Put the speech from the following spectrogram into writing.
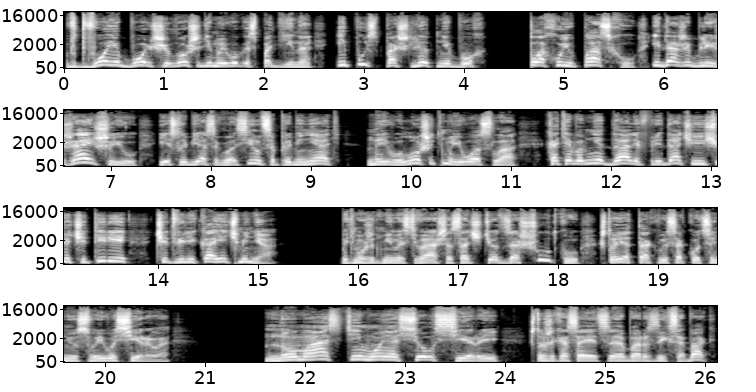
вдвое больше лошади моего господина, и пусть пошлет мне Бог плохую Пасху и даже ближайшую, если б я согласился променять на его лошадь моего осла, хотя бы мне дали в придачу еще четыре четверика ячменя. Быть может, милость ваша сочтет за шутку, что я так высоко ценю своего серого. Но масти мой осел серый. Что же касается борзых собак,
